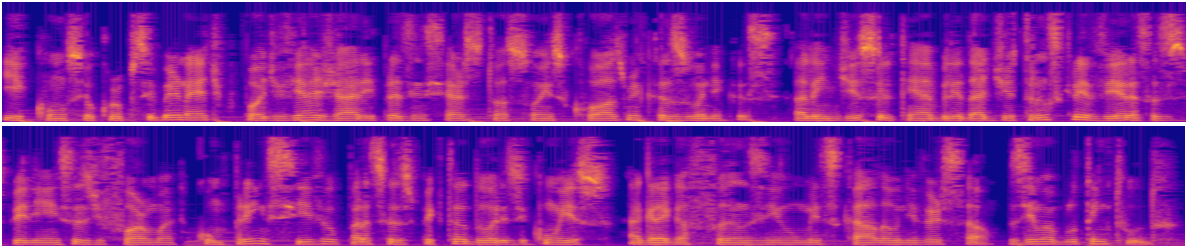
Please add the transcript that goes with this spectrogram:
e, com seu corpo cibernético, pode viajar e presenciar situações cósmicas únicas. Além disso, ele tem a habilidade de transcrever essas experiências de forma compreensível para seus espectadores e, com isso, agrega fãs em uma escala universal. Zima Blue tem tudo.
